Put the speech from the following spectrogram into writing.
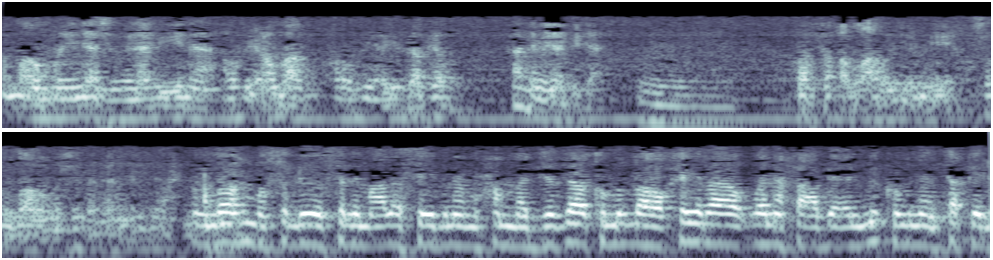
اللهم إني أسأل بنبينا أو بعمر أو بأبي بكر هذا من البدع. وفق الله الجميع صلى الله وسلم على نبينا اللهم صل وسلم على سيدنا محمد. جزاكم الله خيرا. ونفع بعلمكم. ننتقل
